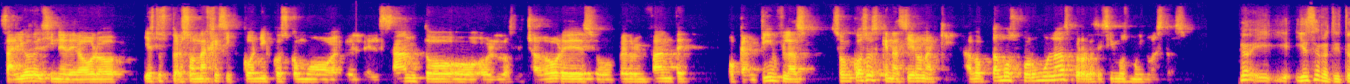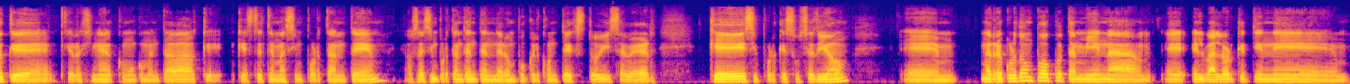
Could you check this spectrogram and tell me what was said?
salió del cine de oro y estos personajes icónicos como el, Santo o, los luchadores o Pedro Infante o Cantinflas son cosas que nacieron aquí. Adoptamos fórmulas, pero las hicimos muy nuestras. No, y, ese ratito que, Regina, como comentaba, que, este tema es importante, o sea, es importante entender un poco el contexto y saber qué es y por qué sucedió. Em, me recuerda un poco también a eh, el valor que tiene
